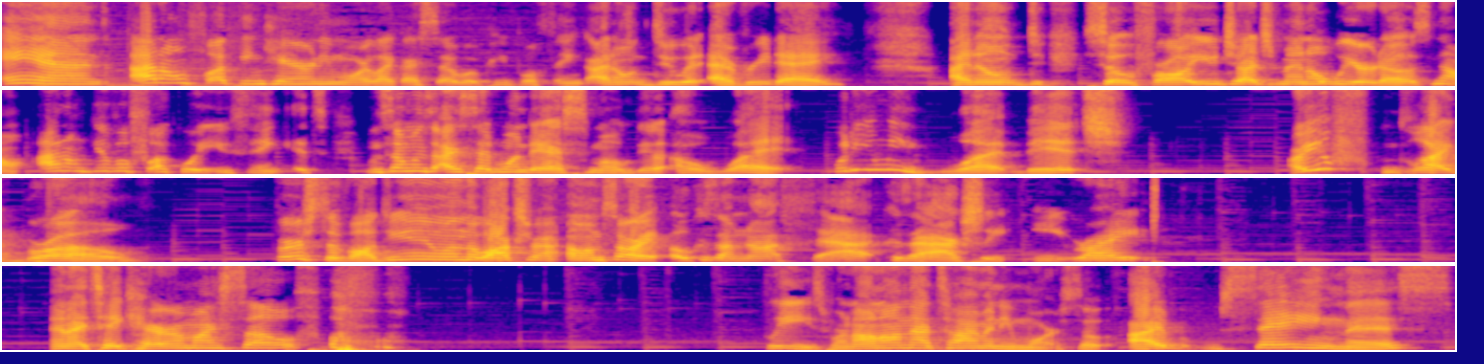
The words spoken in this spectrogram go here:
And I don't fucking care anymore. Like I said, what people think. I don't do it every day. I don't. Do, so for all you judgmental weirdos, no, I don't give a fuck what you think. It's when someone's. I said one day I smoked. Like, oh, what? What do you mean, what, bitch? Are you like, bro? First of all, do you anyone that walks around? Oh, I'm sorry. Oh, because I'm not fat. Because I actually eat right, and I take care of myself. Please, we're not on that time anymore. So I'm saying this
